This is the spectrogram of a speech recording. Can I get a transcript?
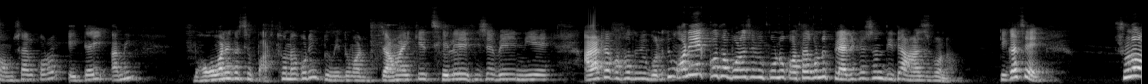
সংসার করো, এটাই আমি ভগবানের কাছে প্রার্থনা করি। তুমি তোমার জামাইকে, ছেলে হিসেবে নিয়ে আর একটা কথা তুমি বলে, তুমি অনেক কথা বলেছ, আমি কোনো কথা কোনো ক্ল্যারিফিকেশন দিতে আসব না, ঠিক আছে? শোনো,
